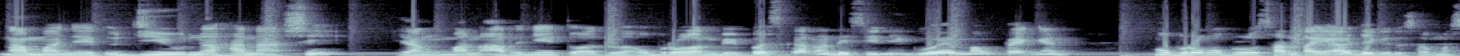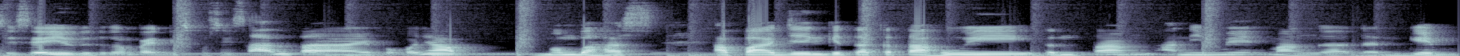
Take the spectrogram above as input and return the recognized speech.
namanya itu Jiuna Hanashi yang mana itu adalah obrolan bebas karena di sini gue emang pengen ngobrol-ngobrol santai aja gitu sama si Seiyu gitu kan pengen diskusi santai. Pokoknya membahas apa aja yang kita ketahui tentang anime, manga dan game.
